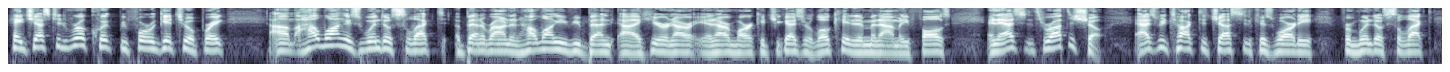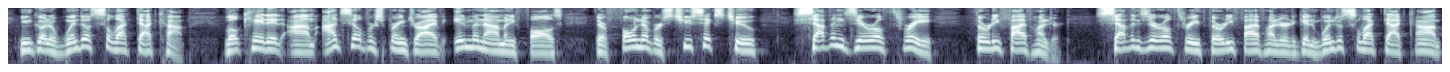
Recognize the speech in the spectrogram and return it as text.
Hey, Justin, real quick before we get to a break, um, how long has Window Select been around, and how long have you been uh, here in our in our market? You guys are located in Menomonee Falls, and as throughout the show, as we talk to Justin Kiswardi from Window Select, you can go to windowsselect.com. Located um, on Silver Spring Drive in Menomonee Falls. Their phone number is 262 703 3500. 703 3500. Again, windowselect.com.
